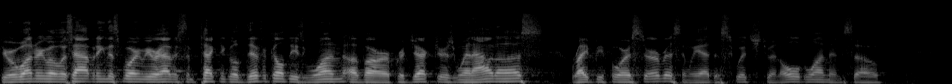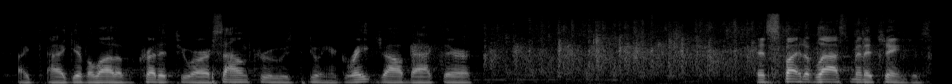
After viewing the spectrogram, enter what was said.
If you were wondering what was happening this morning, we were having some technical difficulties. One of our projectors went out on us right before service, and we had to switch to an old one. And so I, I give a lot of credit to our sound crew who's doing a great job back there in spite of last minute changes.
